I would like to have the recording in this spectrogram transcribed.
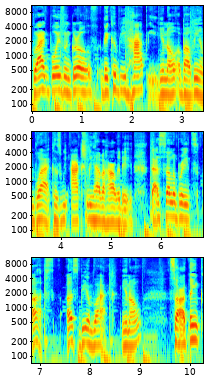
black boys and girls, they could be happy, you know, about being black because we actually have a holiday that celebrates us, us being black, you know? So I think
